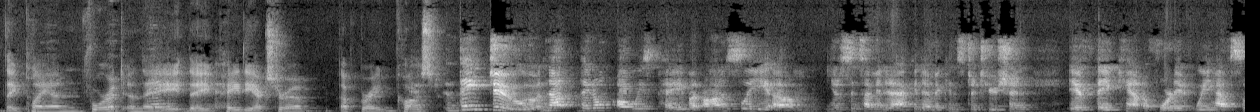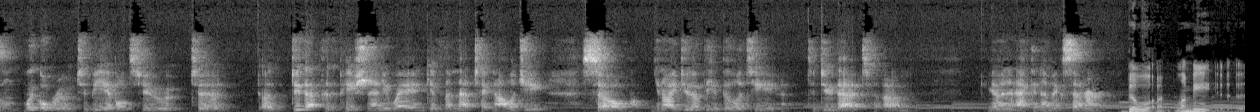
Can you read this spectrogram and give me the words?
they plan for it and they they pay the extra upgrade cost? They do. Not they don't always pay, but honestly, um, you know, since I'm in an academic institution, if they can't afford it, we have some wiggle room to be able to to uh, do that for the patient anyway and give them that technology. So, you know, I do have the ability to do that, um, you know, in an academic center. Bill, uh, let me uh,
